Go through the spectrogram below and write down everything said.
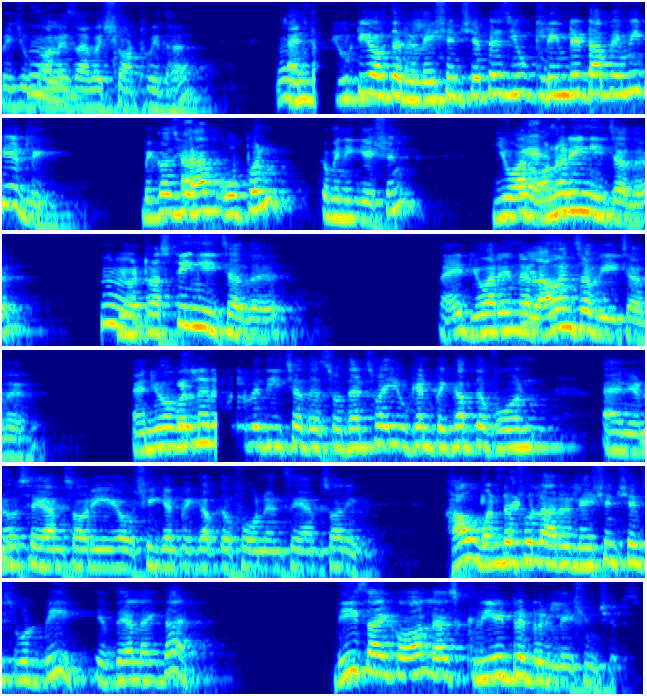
which you call Hmm. as I was short with her. Mm. And beauty of the relationship is you cleaned it up immediately because you have open communication. You are Yes. honoring each other. Hmm. You are trusting each other, right? You are in allowance of each other and you are vulnerable with each other. So that's why you can pick up the phone and, you know, say, I'm sorry, or she can pick up the phone and say, I'm sorry. How wonderful our relationships would be if they are like that. These I call as created relationships,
